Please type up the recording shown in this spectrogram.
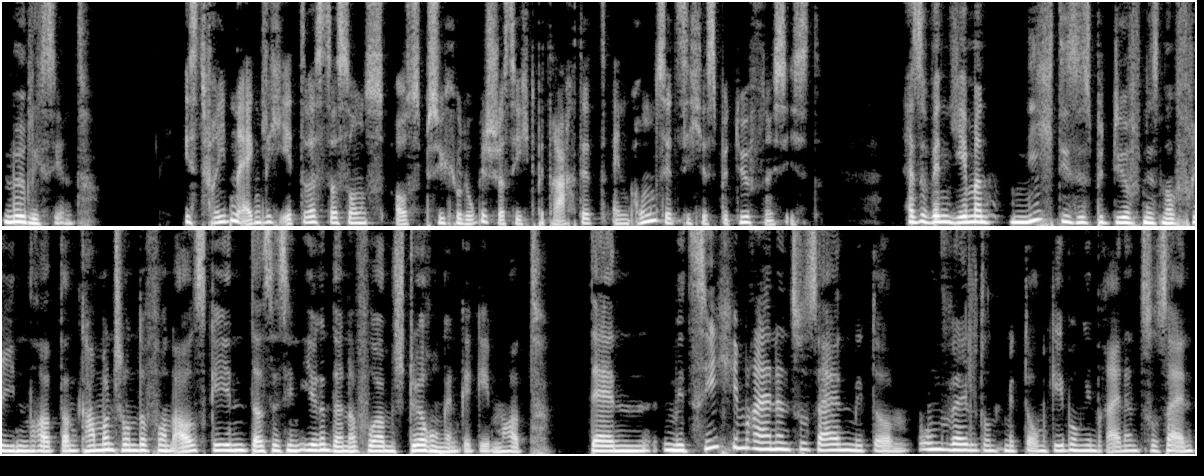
möglich sind. Ist Frieden eigentlich etwas, das uns aus psychologischer Sicht betrachtet ein grundsätzliches Bedürfnis ist? Also wenn jemand nicht dieses Bedürfnis nach Frieden hat, dann kann man schon davon ausgehen, dass es in irgendeiner Form Störungen gegeben hat. Denn mit sich im Reinen zu sein, mit der Umwelt und mit der Umgebung im Reinen zu sein,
